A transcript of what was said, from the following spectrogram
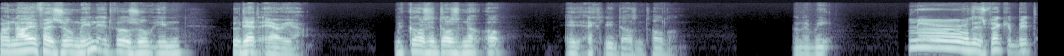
So now if I zoom in, it will zoom in to that area because it doesn't know. Oh, it actually doesn't. Hold on. Let me move this back a bit.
